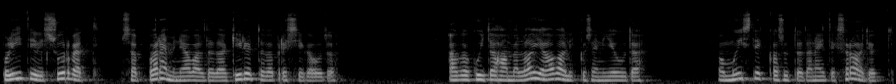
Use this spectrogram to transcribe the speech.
poliitilist survet saab paremini avaldada kirjutava pressi kaudu aga kui tahame laia avalikkuseni jõuda, on mõistlik kasutada näiteks raadiot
